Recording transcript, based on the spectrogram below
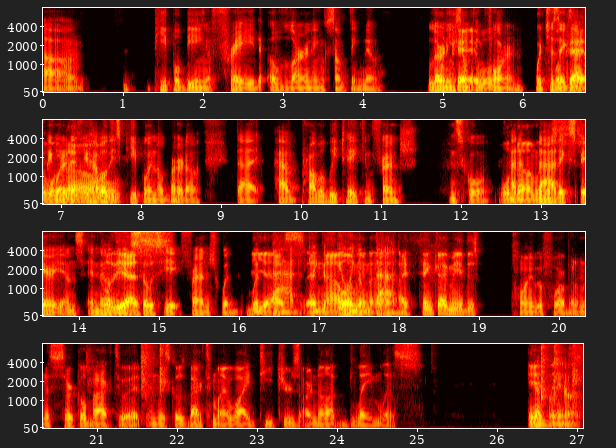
um, people being afraid of learning something new, learning Okay, something well- foreign, which is okay, exactly well, what it is. You have all these people in Alberta that have probably taken French in school, Well, had now a I'm gonna bad experience, and now Well, they yes. associate French with with yes, bad, like and the now feeling I'm of gonna- bad. I think I made this point before, but I'm going to circle back to it, and this goes back to my why teachers are not blameless. Definitely this. not.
